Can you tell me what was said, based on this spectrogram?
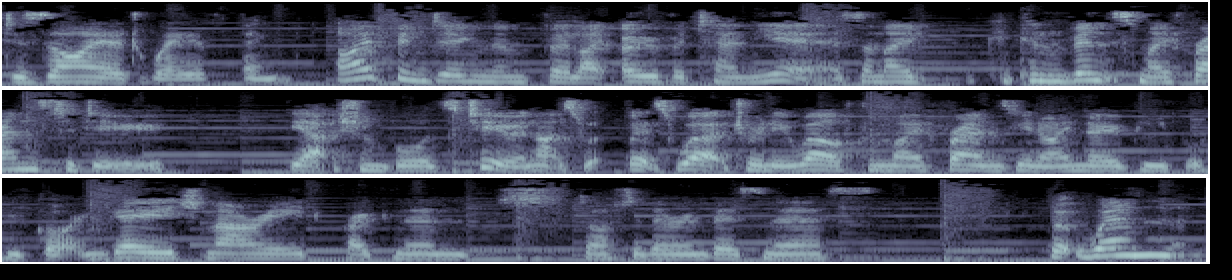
desired way of thinking. I've been doing them for like over 10 years and I've convinced my friends to do the action boards too. And that's, it's worked really well for my friends. You know, I know people who've got engaged, married, pregnant, started their own business. But when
